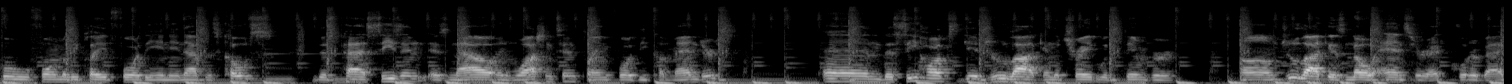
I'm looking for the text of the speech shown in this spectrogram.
who formerly played for the Indianapolis Colts this past season, is now in Washington playing for the Commanders. And the Seahawks get Drew Lock in the trade with Denver. Um, Drew Lock is no answer at quarterback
